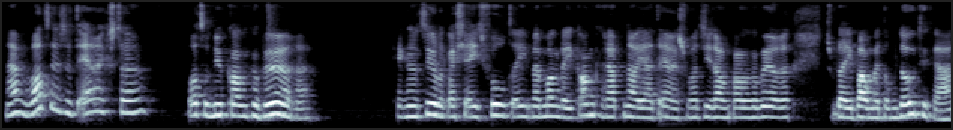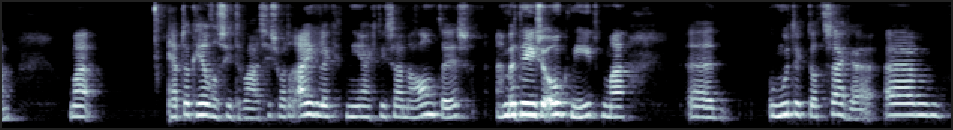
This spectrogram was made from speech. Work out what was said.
Nou, wat is het ergste wat er nu kan gebeuren? Kijk, natuurlijk, als je iets voelt en je bent bang dat je kanker hebt, nou ja, het ergste wat je dan kan gebeuren, is dat je bang bent om dood te gaan. Maar je hebt ook heel veel situaties waar er eigenlijk niet echt iets aan de hand is. En bij deze ook niet, maar uh, hoe moet ik dat zeggen? Um,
